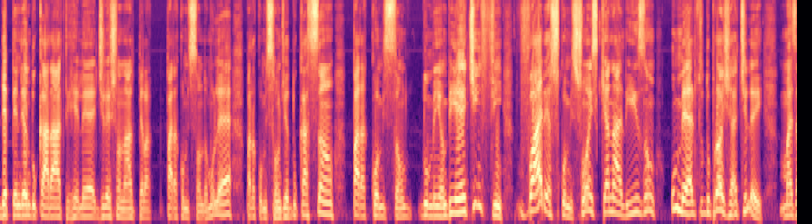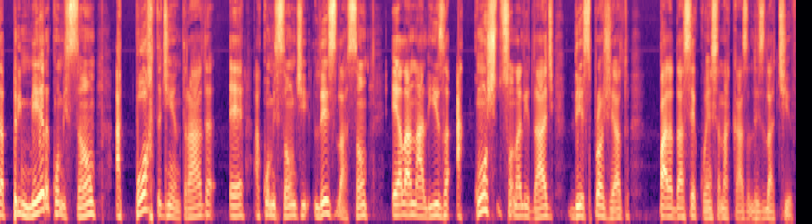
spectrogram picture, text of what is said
dependendo do caráter, ele é direcionado pela para a Comissão da Mulher, para a Comissão de Educação, para a Comissão do Meio Ambiente, enfim, várias comissões que analisam o mérito do projeto de lei. Mas a primeira comissão, a porta de entrada, é a Comissão de Legislação. Ela analisa a constitucionalidade desse projeto para dar sequência na Casa Legislativa.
